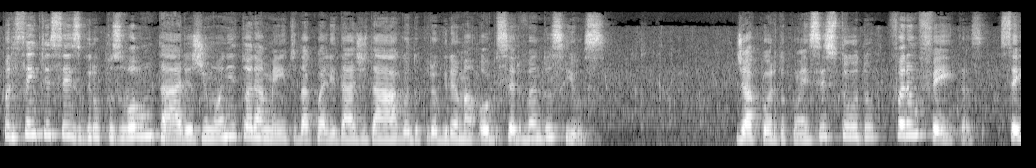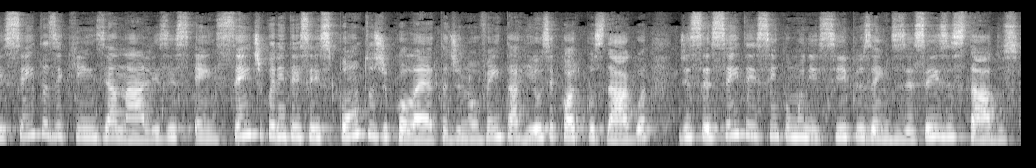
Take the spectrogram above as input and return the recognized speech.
por 106 grupos voluntários de monitoramento da qualidade da água do programa Observando os Rios. De acordo com esse estudo, foram feitas 615 análises em 146 pontos de coleta de 90 rios e corpos d'água de 65 municípios em 16 estados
